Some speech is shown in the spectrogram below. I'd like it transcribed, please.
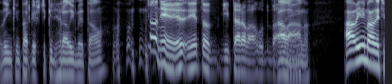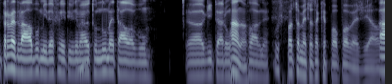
Linkin Park ešte keď hrali metal. No nie, je, je to gitarová hudba. Ale áno. A minimálne tie prvé dva albumy definitívne majú tú nu metalovú uh, gitaru Áno. hlavne. Už potom je to také popové, žiaľ. A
